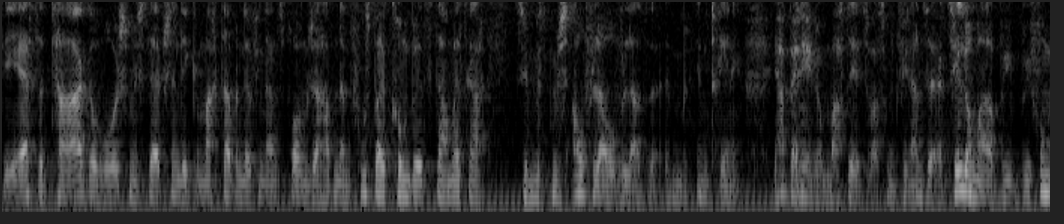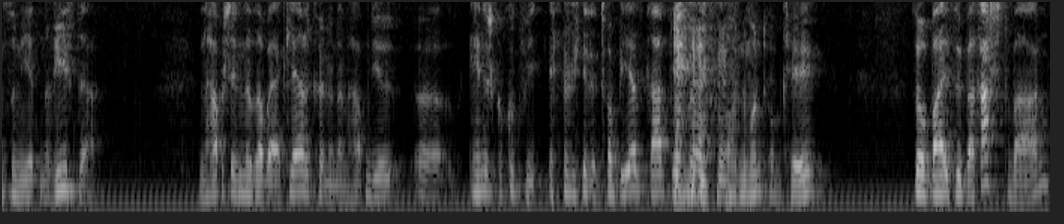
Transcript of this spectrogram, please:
die ersten Tage, wo ich mich selbstständig gemacht habe in der Finanzbranche, haben dann Fußballkumpels damals gesagt, sie müssten mich auflaufen lassen im, im Training. Ja, Benny, du machst jetzt was mit Finanzen. Erzähl doch mal, wie, wie funktioniert ein Riester? Dann habe ich denen das aber erklären können. Und dann haben die äh, ähnlich geguckt wie, wie der Tobias gerade so mit offenem Mund. Okay. So, weil sie überrascht waren,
